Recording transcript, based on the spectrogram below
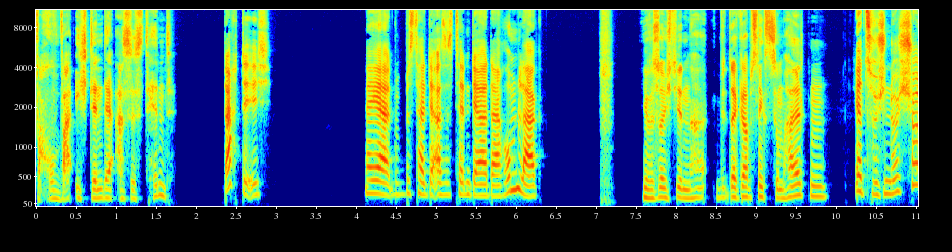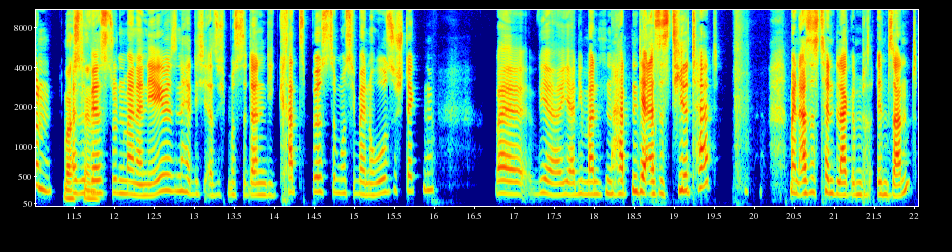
warum war ich denn der Assistent? Dachte ich. Naja, du bist halt der Assistent, der da rumlag. Ja, was soll ich dir denn? Da gab es nichts zum Halten. Ja, zwischendurch schon. Was also denn? wärst du in meiner Nähe gewesen, hätte ich, also ich musste dann die Kratzbürste, muss ich in meine Hose stecken, weil wir ja niemanden hatten, der assistiert hat. mein Assistent lag im, im Sand.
